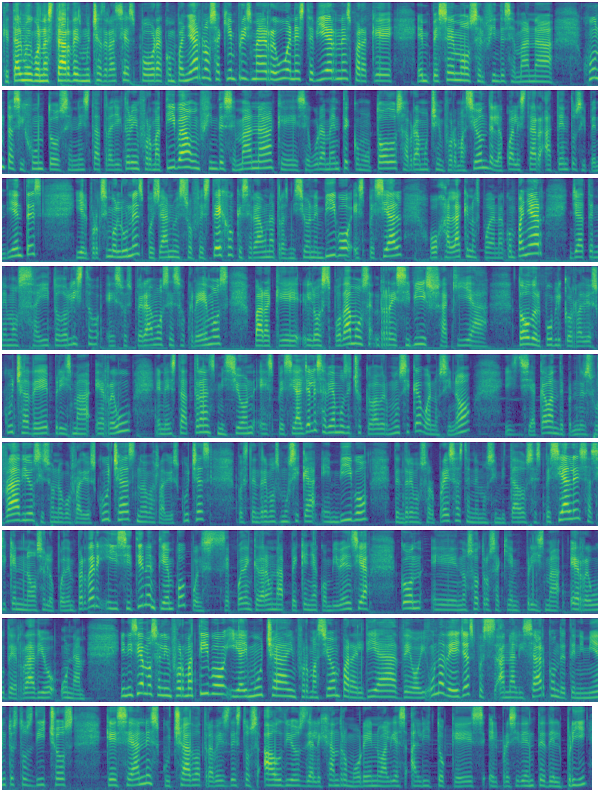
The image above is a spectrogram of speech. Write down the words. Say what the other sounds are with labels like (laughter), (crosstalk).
¿Qué tal? Muy buenas tardes. Muchas gracias por acompañarnos aquí en Prisma RU en este viernes para que empecemos el fin de semana juntas y juntos en esta trayectoria informativa. Un fin de semana que seguramente, como todos, habrá mucha información de la cual estar atentos y pendientes. Y el próximo lunes, pues ya nuestro festejo, que será una transmisión en vivo especial. Ojalá que nos puedan acompañar. Ya tenemos ahí todo listo. Eso esperamos, eso creemos, para que los podamos recibir aquí a todo el público Radio Escucha de Prisma RU en esta transmisión especial. Ya les habíamos dicho que va a haber música, bueno, si no, y si acaban de prender su radio, si son nuevos Radio Escuchas, nuevas Radio Escuchas, pues tendremos música en vivo, tendremos sorpresas, tenemos invitados especiales, así que no se lo pueden perder. Y si tienen tiempo, pues se pueden quedar a una pequeña convivencia con eh, nosotros aquí en Prisma RU de Radio UNAM. Iniciamos el informativo y hay mucha información para el día de hoy. Una de ellas, pues analizar con detenimiento estos dichos que se han escuchado a través de estos audios de Alejandro Moreno, alias Alito, que es el presidente del PRI,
